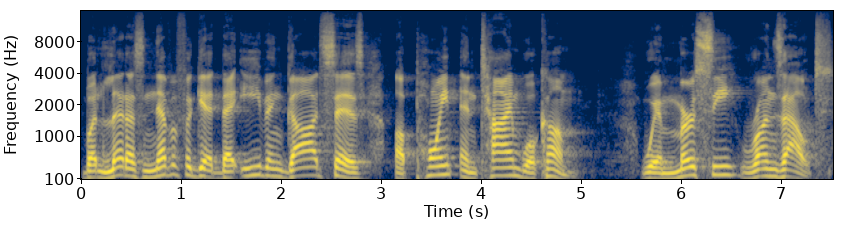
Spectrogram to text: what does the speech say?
But let us never forget that even God says a point and time will come where mercy runs out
